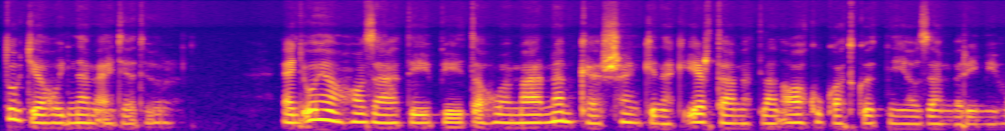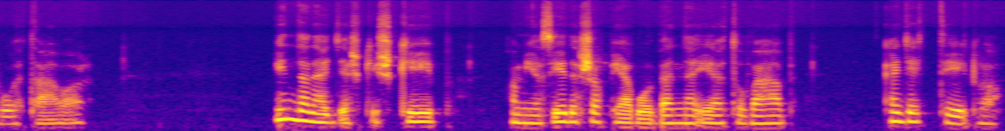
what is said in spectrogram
Tudja, hogy nem egyedül. Egy olyan hazát épít, ahol már nem kell senkinek értelmetlen alkukat kötnie az emberi mi voltával. Minden egyes kis kép, ami az édesapjából benne él tovább, egy-egy tégla.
